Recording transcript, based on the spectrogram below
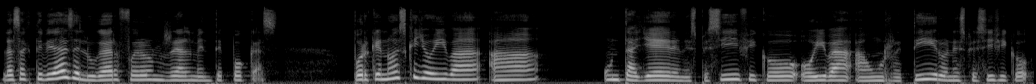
Las actividades del lugar fueron realmente pocas, porque no es que yo iba a un taller en específico o iba a un retiro en específico,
